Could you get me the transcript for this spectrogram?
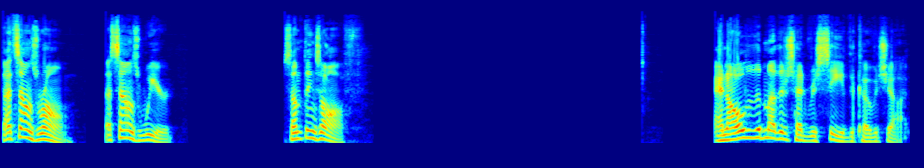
That sounds wrong. That sounds weird. Something's off. And all of the mothers had received the COVID shot.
